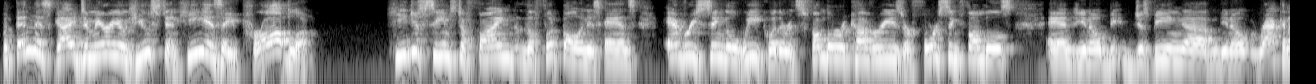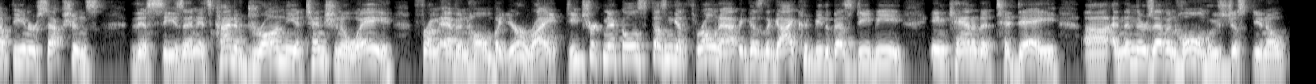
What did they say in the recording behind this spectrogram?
But then this guy, Demerio Houston, he is a problem he just seems to find the football in his hands every single week, whether it's fumble recoveries or forcing fumbles, and you know, be, just being um, you know racking up the interceptions this season. It's kind of drawn the attention away from Evan Holm. But you're right, Deatrick Nichols doesn't get thrown at because the guy could be the best DB in Canada today. Uh, and then there's Evan Holm, who's just you know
